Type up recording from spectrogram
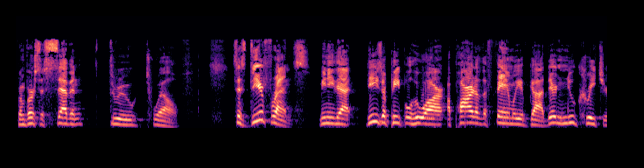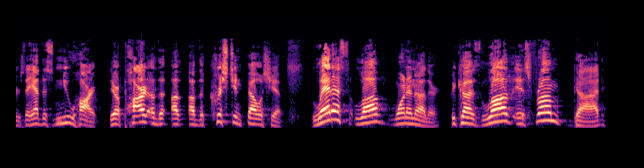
from verses 7 through 12. It says, Dear friends, meaning that these are people who are a part of the family of God. They're new creatures. They have this new heart. They're a part of the, of, of the Christian fellowship. Let us love one another because love is from God,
